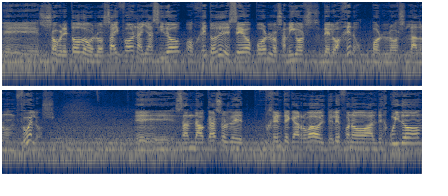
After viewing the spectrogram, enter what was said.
eh, sobre todo los iPhone, hayan sido objeto de deseo por los amigos de lo ajeno, por los ladronzuelos. Eh, se han dado casos de gente que ha robado el teléfono al descuido,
